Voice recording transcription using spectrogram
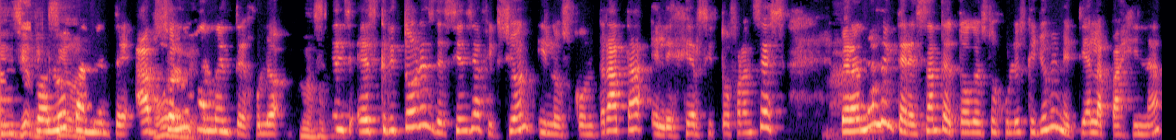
ciencia ficción. Absolutamente, absolutamente, Julio. Uh -huh. Escritores de ciencia ficción y los contrata el ejército francés. Pero además lo interesante de todo esto, Julio, es que yo me metí a la página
